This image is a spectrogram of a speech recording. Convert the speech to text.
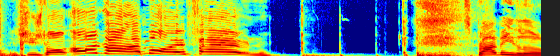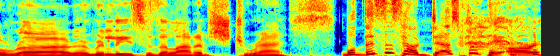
And she's like, I got a microphone! It's probably a little uh, releases a lot of stress. Well, this is how desperate they are.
